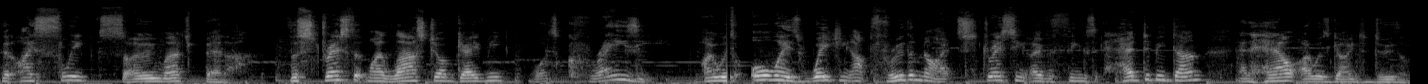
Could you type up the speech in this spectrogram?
that I sleep so much better. The stress that my last job gave me was crazy. I was always waking up through the night stressing over things that had to be done and how I was going to do them.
